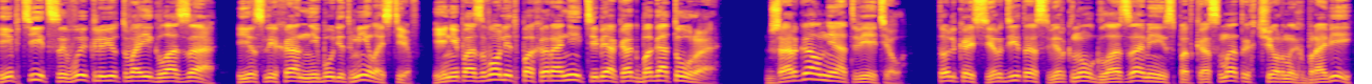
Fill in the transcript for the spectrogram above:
и птицы выклюют твои глаза, если хан не будет милостив и не позволит похоронить тебя как богатура». Джаргал не ответил, только сердито сверкнул глазами из-под косматых черных бровей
